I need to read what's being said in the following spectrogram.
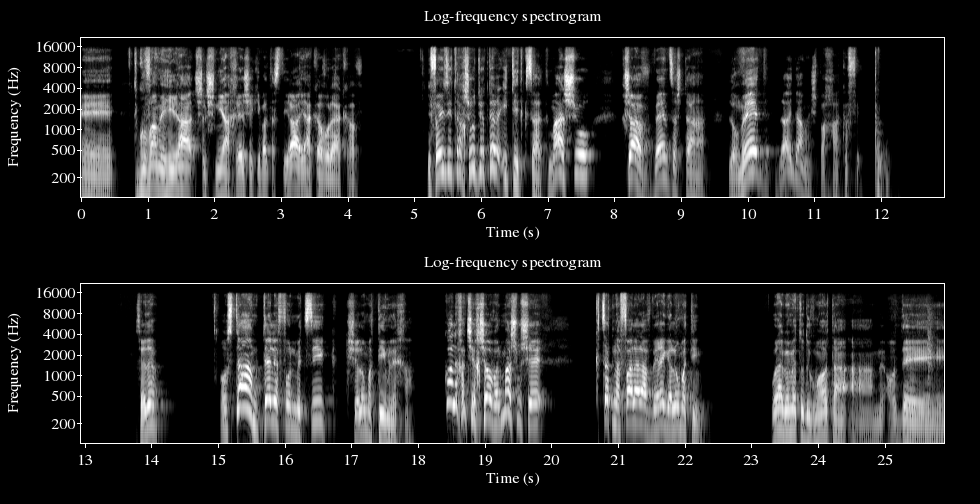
אה, תגובה מהירה של שנייה אחרי שקיבלת סטירה, היה קרב או לא היה קרב. לפעמים זו התרחשות יותר איטית קצת, משהו, עכשיו, באמצע שאתה לומד, לא יודע מה, נשפך לך הקפה. בסדר? או סתם טלפון מציק כשלא מתאים לך. כל אחד שיחשוב על משהו ש... קצת נפל עליו ברגע לא מתאים. אולי באמת הדוגמאות המאוד אה,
